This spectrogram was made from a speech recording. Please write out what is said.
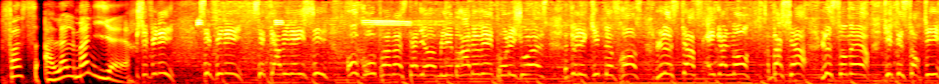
face à l'Allemagne. l'Allemagne hier. C'est fini, c'est fini, c'est terminé ici au groupe Ama Stadium. Les bras levés pour les joueuses de l'équipe de France, le staff également. Bacha, le sommeur qui était sorti.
